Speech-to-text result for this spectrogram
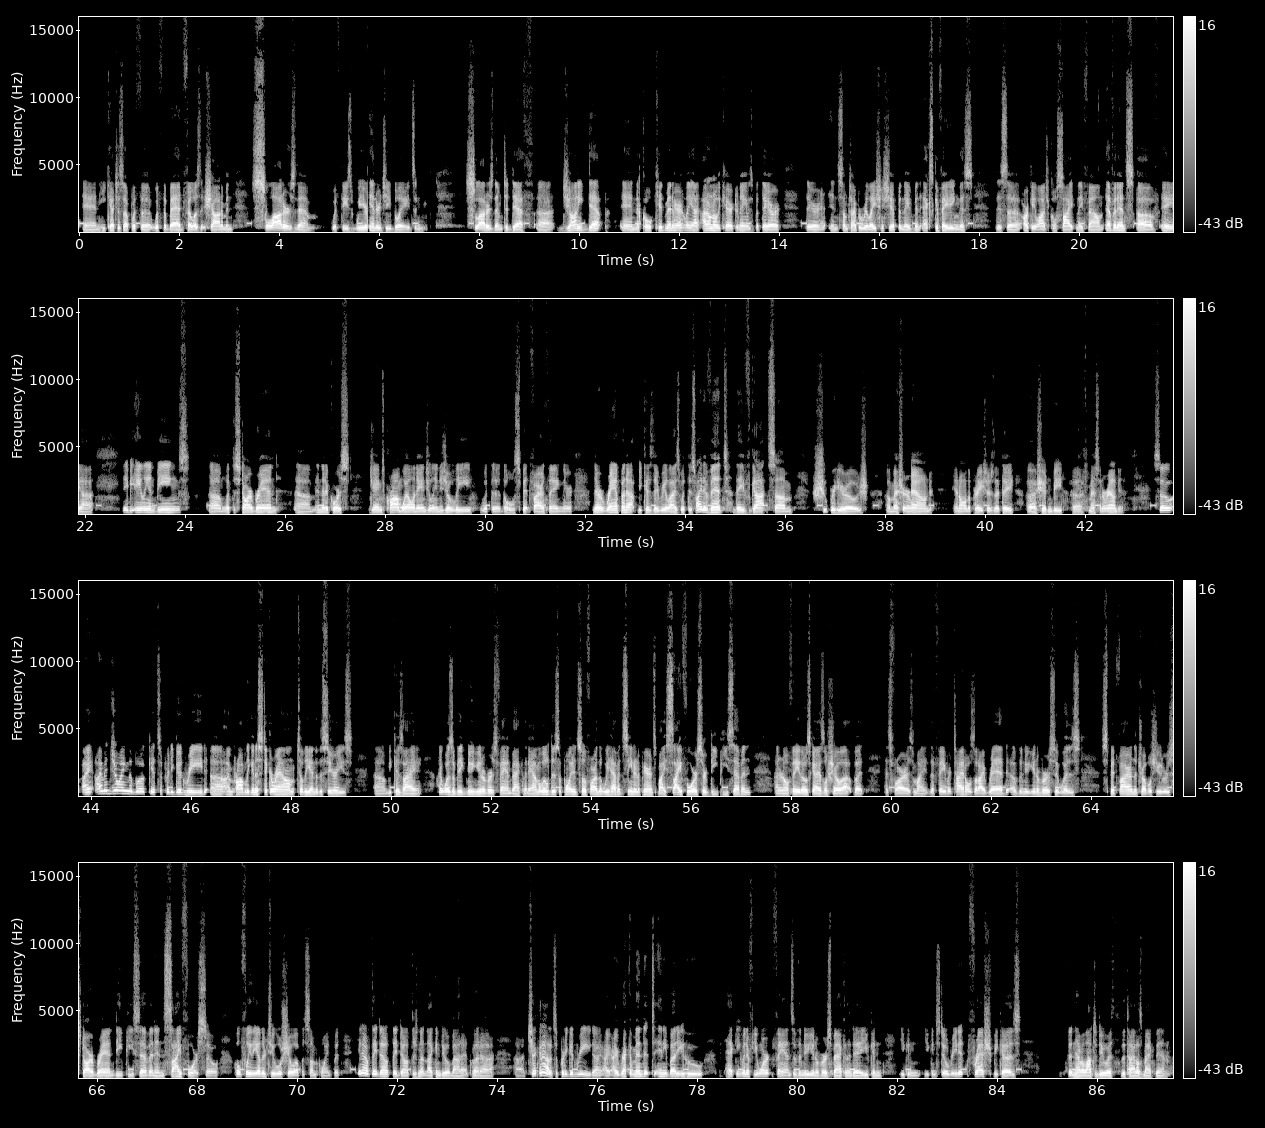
and he catches up with the with the bad fellows that shot him and slaughters them with these weird energy blades and slaughters them to death. Uh, Johnny Depp and Nicole Kidman apparently I, I don't know the character names, but they are they're in some type of relationship and they've been excavating this this uh, archaeological site and they found evidence of a uh, maybe alien beings um, with the star brand um, and then of course James Cromwell and Angelina Jolie with the the whole Spitfire thing they're they're ramping up because they realize with this fight event they've got some superheroes uh, messing around in all the places that they uh, shouldn't be uh, messing around in. So I, I'm enjoying the book. It's a pretty good read. Uh, I'm probably going to stick around till the end of the series uh, because I I was a big New Universe fan back in the day. I'm a little disappointed so far that we haven't seen an appearance by Psi-Force or DP7. I don't know if any of those guys will show up, but as far as my the favorite titles that I read of the New Universe, it was Spitfire and the Troubleshooters, Starbrand, DP7, and Psi-Force. So hopefully the other two will show up at some point. But you know, if they don't, they don't. There's nothing I can do about it. But uh, uh, check it out. It's a pretty good read. I, I, I recommend it to anybody who, heck, even if you weren't fans of the new universe back in the day, you can you can you can still read it fresh because it didn't have a lot to do with the titles back then.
